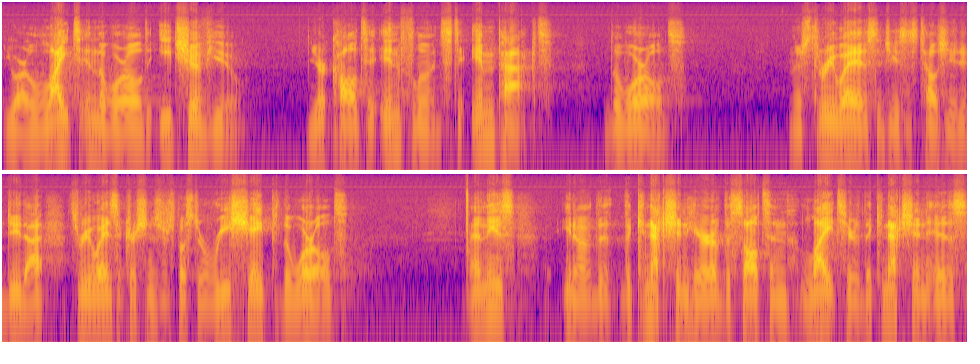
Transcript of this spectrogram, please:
You are light in the world, each of you. You're called to influence, to impact the world. And there's three ways that Jesus tells you to do that. Three ways that Christians are supposed to reshape the world. And these, you know, the, the connection here of the salt and light here, the connection is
